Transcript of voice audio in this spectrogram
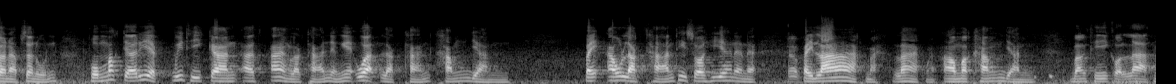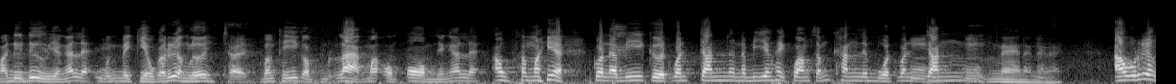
สนับสนุน ผมมักจะเรียกวิธีการอ้างหลักฐานอย่างเงี้ยว่าหลักฐานค้ำยัน ไปเอาหลักฐานที่ซอเฮียนั่นน่ะครับไปลากมาลากมา เอามาค้ำยัน บางทีก็ลากมาดื้อๆอย่างนั้นแหละมันไม่เกี่ยวกับเรื่องเลย ใช่ บางทีก็ลากมาอ้อมๆอย่างนั้นแหละ เอ้าทำไมอะก็นบีเกิดวันจันทร์นะนบียังให้ความสำคัญเลยบวชวันจันทร์อืมแน่ๆๆเอาเรื่อง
